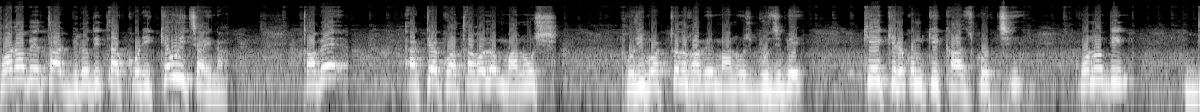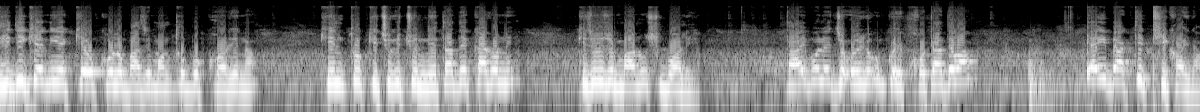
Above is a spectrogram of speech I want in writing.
পড়াবে, তার বিরোধিতা করি, কেউই চায় না। তবে একটা কথা হলো, মানুষ পরিবর্তন হবে, মানুষ বুঝবে কে কীরকম কি কাজ করছে। কোনো দিন দিদিকে নিয়ে কেউ কোনো বাজে মন্তব্য করে না। কিন্তু কিছু কিছু নেতাদের কারণে কিছু কিছু মানুষ বলে। তাই বলে যে ওই রকম করে খোটা দেওয়া এই ব্যক্তি ঠিক হয় না।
